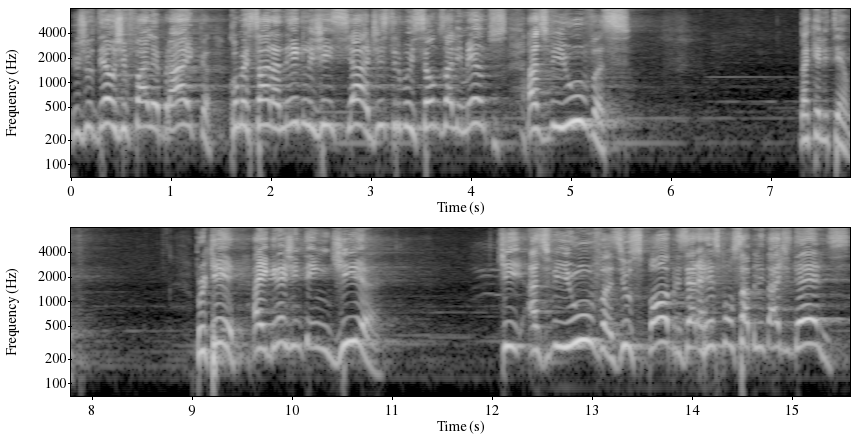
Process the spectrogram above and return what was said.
E os judeus de fala hebraica começaram a negligenciar a distribuição dos alimentos às viúvas daquele tempo. Porque a igreja entendia que as viúvas e os pobres era responsabilidade deles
